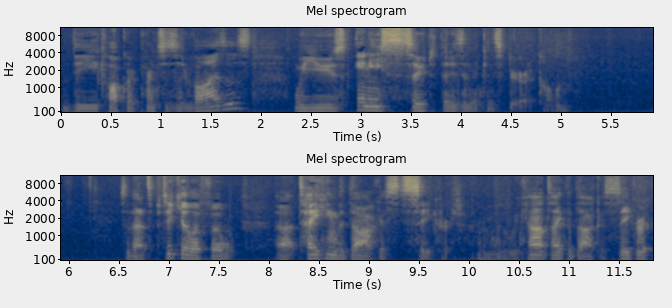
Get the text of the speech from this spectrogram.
the Clockwork Prince's advisors, we use any suit that is in the conspirator column. So that's particular for uh, taking the darkest secret. Remember that we can't take the darkest secret.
